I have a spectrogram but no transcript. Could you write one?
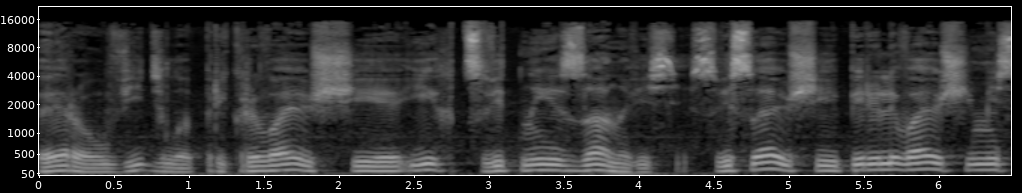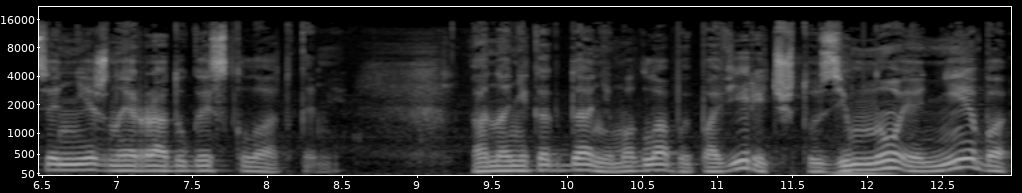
Эра увидела прикрывающие их цветные занавеси, свисающие переливающимися нежной радугой складками. Она никогда не могла бы поверить, что земное небо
